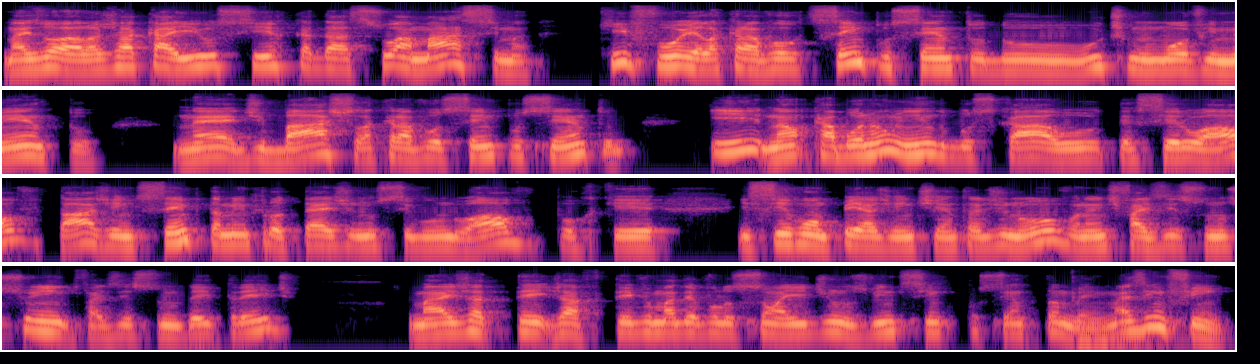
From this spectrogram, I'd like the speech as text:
Mas ó, ela já caiu cerca da sua máxima, que foi, ela cravou 100% do último movimento né, de baixo, ela cravou 100%, e não, acabou não indo buscar o terceiro alvo, tá? A gente sempre também protege no segundo alvo, porque e se romper a gente entra de novo, né? A gente faz isso no swing, faz isso no day trade, mas já, te, já teve uma devolução aí de uns 25% também. Mas enfim,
